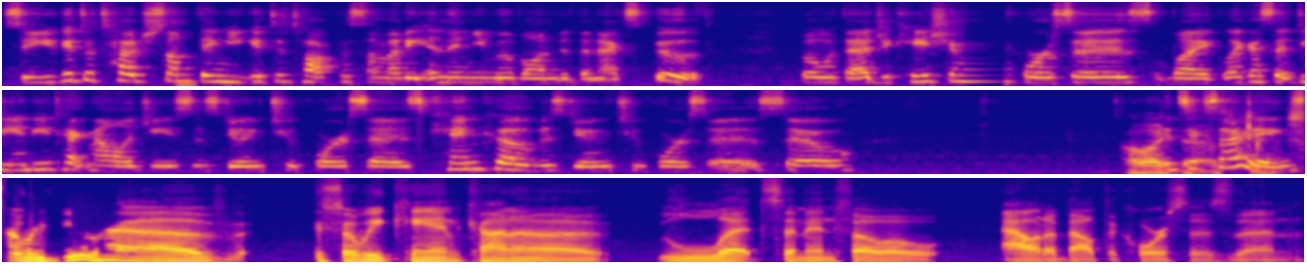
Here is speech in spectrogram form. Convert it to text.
So you get to touch something, you get to talk to somebody, and then you move on to the next booth. But with education courses, like like I said, D and D Technologies is doing two courses. Kencove is doing two courses. So I like it's that. exciting. So we do have, so we can kind of let some info out about the courses then.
